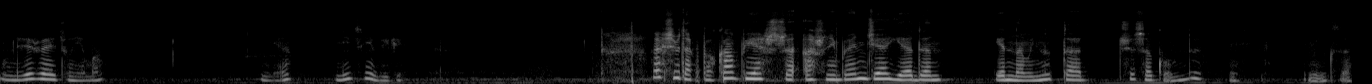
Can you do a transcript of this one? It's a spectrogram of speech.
bekę. Gdzież jej tu nie ma? Nie, nic nie widzi. Ja się tak pokampię jeszcze, aż nie będzie jeden, jedna minuta, trzy sekundy. Nigdy.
